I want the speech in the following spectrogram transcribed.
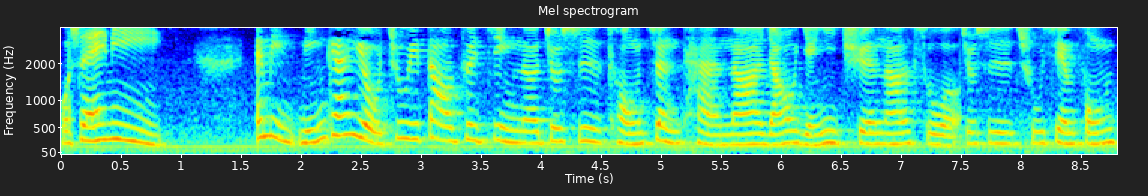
我是 Amy。Amy，你应该有注意到最近呢，就是从政坛啊，然后演艺圈啊，所就是出现风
